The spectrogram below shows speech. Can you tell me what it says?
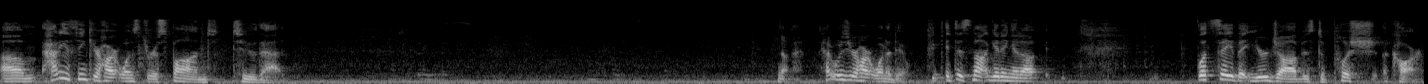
um, how do you think your heart wants to respond to that? No. How does your heart want to do? It is not getting enough. Let's say that your job is to push a car,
